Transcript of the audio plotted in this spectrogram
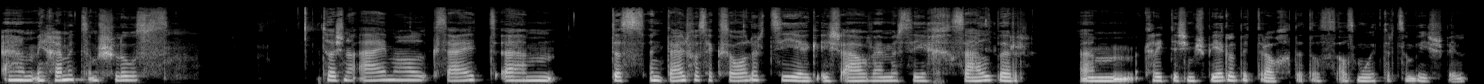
Ähm, wir kommen zum Schluss. Du hast noch einmal gesagt, ähm, dass ein Teil von Sexualerziehung ist auch, wenn man sich selber ähm, kritisch im Spiegel betrachtet, als, als Mutter zum Beispiel.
